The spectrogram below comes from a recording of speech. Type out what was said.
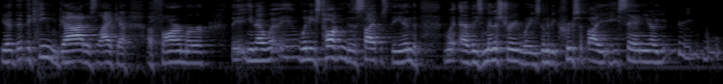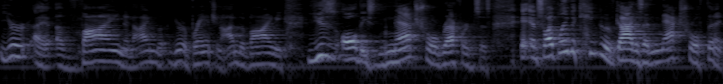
You know, the, the kingdom of God is like a, a farmer. You know, when he's talking to the disciples at the end of his ministry, when he's going to be crucified, he's saying, you know, you're, you're a, a, vine and I'm you're a branch and I'm the vine. He uses all these natural references. And so I believe the kingdom of God is a natural thing.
